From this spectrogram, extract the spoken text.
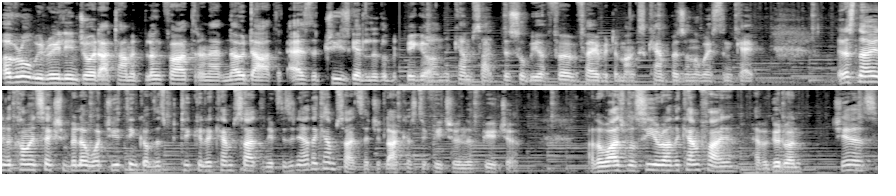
Overall, we really enjoyed our time at Blinkwater, and I have no doubt that as the trees get a little bit bigger on the campsite, this will be a firm favourite amongst campers on the Western Cape. Let us know in the comment section below what you think of this particular campsite and if there's any other campsites that you'd like us to feature in the future. Otherwise, we'll see you around the campfire. Have a good one. Cheers.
